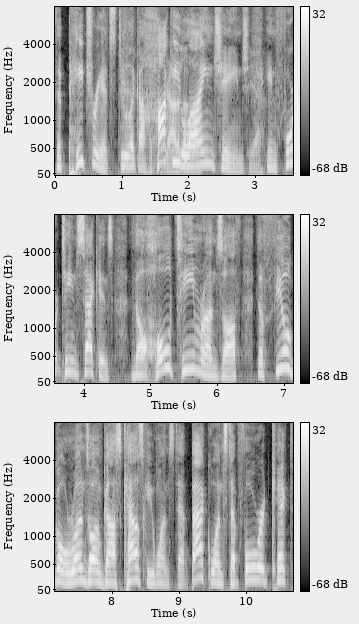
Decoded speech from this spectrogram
The Patriots do like a hockey line change Yeah. in 14 seconds. The whole team runs off. The field goal runs on Gostkowski one step back, one step forward, kicked.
